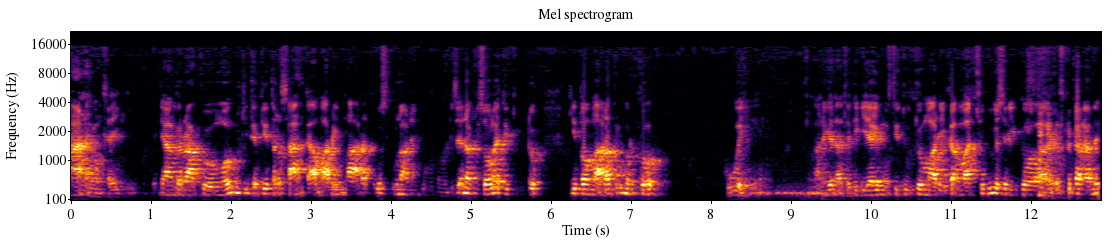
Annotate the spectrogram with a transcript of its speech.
Aneh wong saiki. Yang keragu mau jadi tersangka mari melarat terus kunane kuno. Di sana Nabi Soleh dituduh kita melarat itu mergo kue. Mana kita tadi kiai mesti tuduh mari gak maju itu serigo. Sekarang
